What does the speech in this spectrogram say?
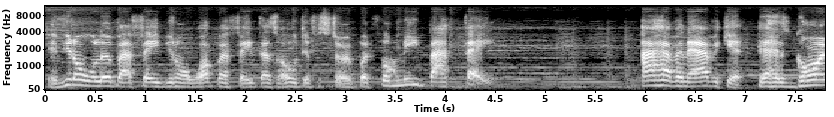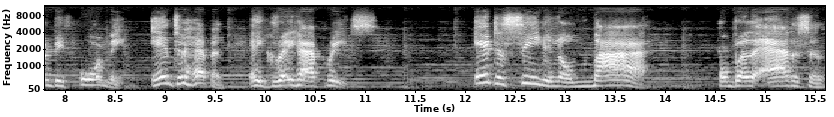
if you don't live by faith, you don't walk by faith, that's a whole different story. But for me, by faith, I have an advocate that has gone before me into heaven, a great high priest, interceding on my, on Brother Addison,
